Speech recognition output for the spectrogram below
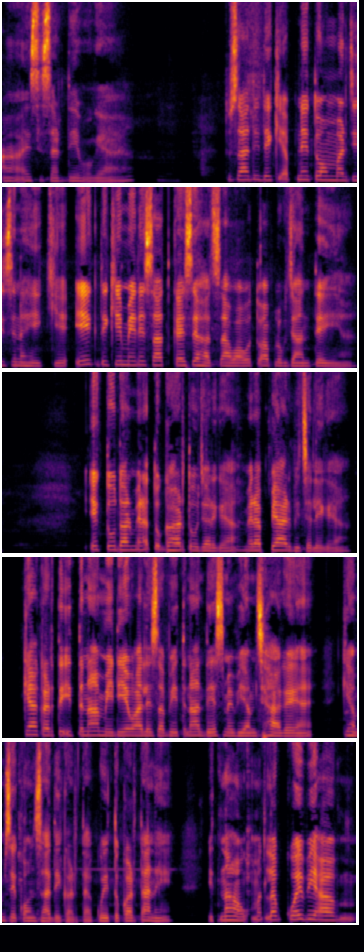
हाँ ऐसे सर्दी हो गया है। तो शादी देखिए अपने तो हम मर्ज़ी से नहीं किए। एक देखिए मेरे साथ कैसे हादसा हुआ वो तो आप लोग जानते ही हैं। एक तो उधर मेरा तो घर तो उजड़ गया मेरा प्यार भी चले गया। क्या करते इतना मीडिया वाले सब इतना देश में भी हम छा गए हैं कि हमसे कौन शादी करता? कोई तो करता नहीं। इतना मतलब कोई भी अब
